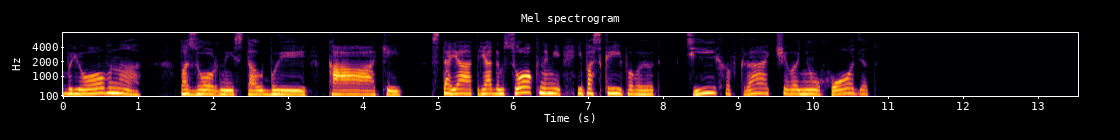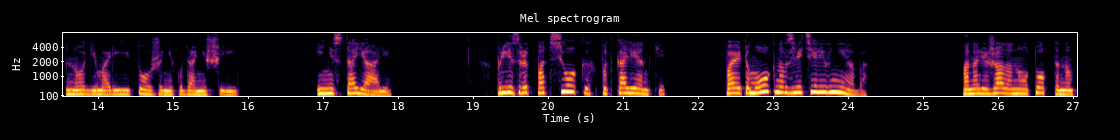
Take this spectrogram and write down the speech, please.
бревна, позорные столбы, каки, стоят рядом с окнами и поскрипывают, тихо, вкрадчиво, не уходят. Ноги Марии тоже никуда не шли и не стояли. Призрак подсек их под коленки поэтому окна взлетели в небо. Она лежала на утоптанном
